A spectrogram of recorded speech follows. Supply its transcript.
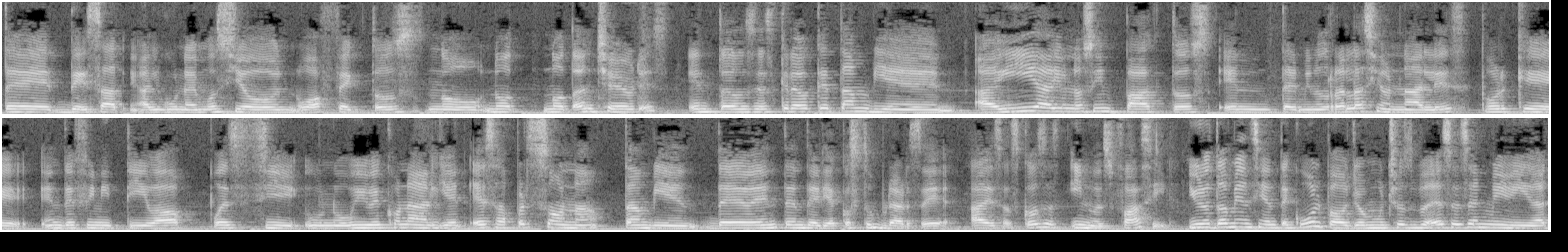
te desate alguna emoción o afectos no, no, no tan chéveres. Entonces creo que también ahí hay unos impactos en términos relacionales porque en definitiva pues si uno vive con alguien, esa persona también debe entender y acostumbrarse a esas cosas y no es fácil. Y uno también siente culpa, yo muchas veces en mi vida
